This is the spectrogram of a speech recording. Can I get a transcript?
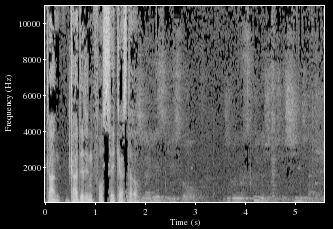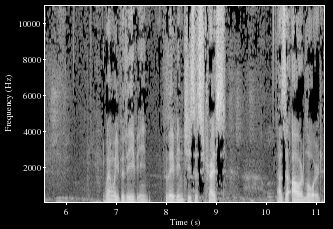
God, God didn't forsake us though. When we believe in believe in Jesus Christ as our Lord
